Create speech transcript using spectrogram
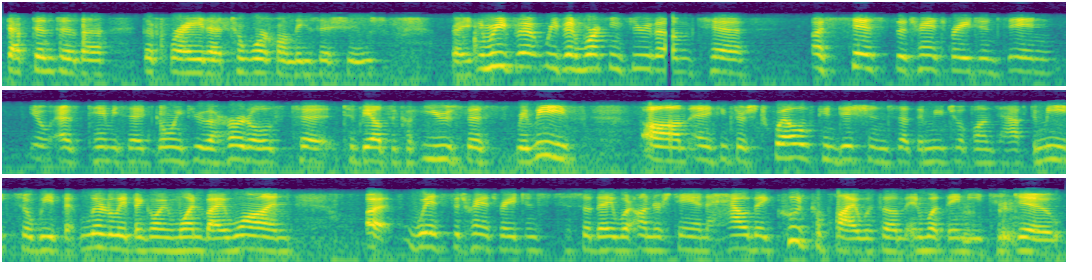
stepped into the, the fray to, to work on these issues. Right, and we've we've been working through them to assist the transfer agents in, you know, as Tami said, going through the hurdles to to be able to use this relief. Um, and I think there's 12 conditions that the mutual funds have to meet. So we've literally been going one by one uh, with the transfer agents so they would understand how they could comply with them and what they need to do.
